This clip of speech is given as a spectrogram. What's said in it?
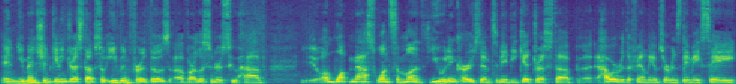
And you mentioned getting dressed up. So even for those of our listeners who have a mass once a month, you would encourage them to maybe get dressed up. Uh, however, the family observance, they may say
